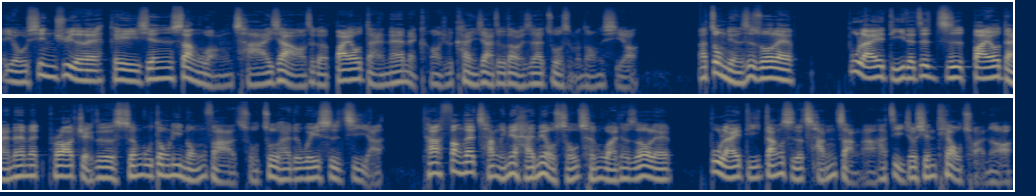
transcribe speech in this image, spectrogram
有兴趣的呢，可以先上网查一下哦，这个 biodynamic 哦，去看一下这个到底是在做什么东西哦。那重点是说嘞。布莱迪的这支 Biodynamic Project 这个生物动力农法所做出来的威士忌啊，它放在厂里面还没有熟成完的时候呢，布莱迪当时的厂长啊，他自己就先跳船了哦。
